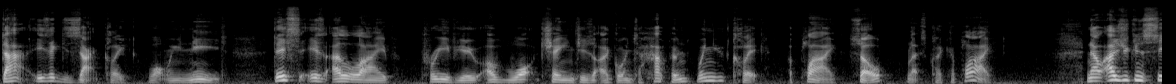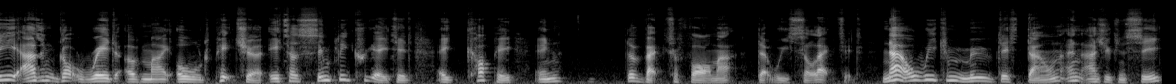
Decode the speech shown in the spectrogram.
That is exactly what we need. This is a live preview of what changes are going to happen when you click apply. So let's click apply. Now as you can see it hasn't got rid of my old picture, it has simply created a copy in the vector format that we selected. Now we can move this down and as you can see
